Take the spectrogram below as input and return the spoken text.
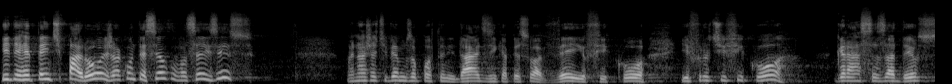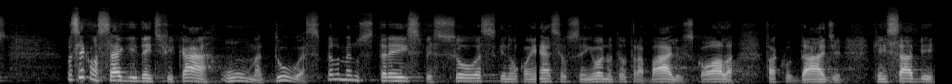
e de repente parou. Já aconteceu com vocês isso? Mas nós já tivemos oportunidades em que a pessoa veio, ficou e frutificou, graças a Deus. Você consegue identificar uma, duas, pelo menos três pessoas que não conhecem o Senhor no teu trabalho, escola, faculdade, quem sabe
